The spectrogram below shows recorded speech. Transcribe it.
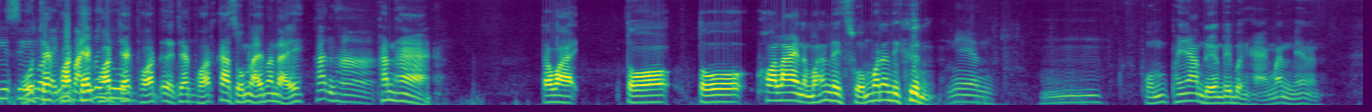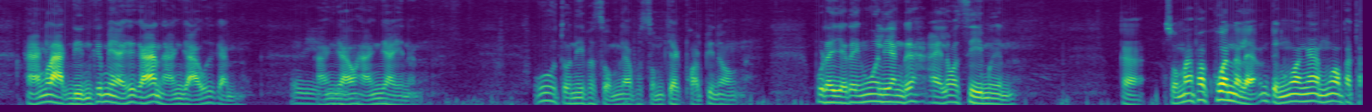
จื้อซื้อโอ้มาแจ็คพอตได้แจ็คพอตมีใบมันยู่แจ็คพอตเออแจ็คพอตค่าสมไหลมาไหนพันห้าพันห้าแต่ว่าตัวตัวข้อไล่น่ะบ่ท่านได้สวมบ่ท่านได้ขึ้นแม่นอืมผมพยายามเดินไปเบิ่งหางมันแม่นั่นหางหลากดินคือแม่คือกันหางยาวคือกัน หางยาวหางใหญ่นั่นโอ้ตัวนี้ผสมแล้วผสมแจ็คพอตพี่น้อง ผู้ใดอยากได้งัวเลี้ยงเด้อไอ้ละว่าสี่หมื่นก็สมมาพระควรนั่นแหละมันเป็นงัวงามงัวพัฒ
